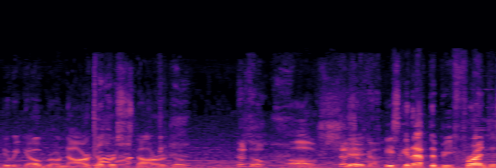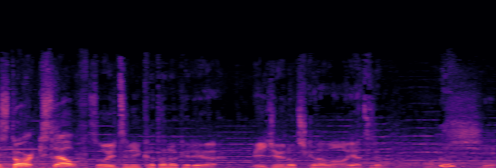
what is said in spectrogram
Here we go, bro. Naruto versus Naruto. Oh shit, he's gonna have to befriend his dark self. Oh shit.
